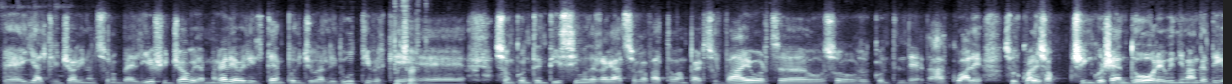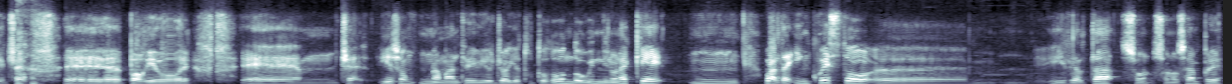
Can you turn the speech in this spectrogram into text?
eh, gli altri giochi non sono belli. Io ci gioco e magari avere il tempo di giocarli tutti perché certo. eh, sono contentissimo del ragazzo che ha fatto Vampire Survivors eh, so, al quale, sul quale ho 500 ore, quindi manca a dire che ho eh, poche ore. Eh, cioè, io sono un amante dei videogiochi a tutto tondo, quindi non è che... Mh, mm, guarda, in questo... Eh, in realtà son, sono sempre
